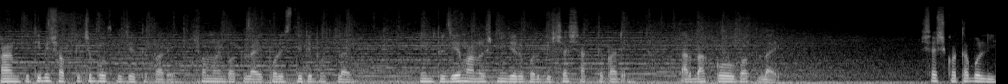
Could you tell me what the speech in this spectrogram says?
কারণ পৃথিবী সব কিছু বদলে যেতে পারে, সময় বদলায়, পরিস্থিতি বদলায়। কিন্তু যে মানুষ নিজের উপর বিশ্বাস রাখতে পারে, তার বাক্যও বদলায়। শেষ কথা বলি,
